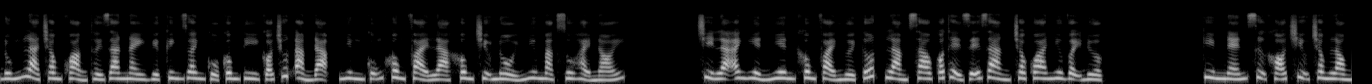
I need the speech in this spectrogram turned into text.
đúng là trong khoảng thời gian này việc kinh doanh của công ty có chút ảm đạm nhưng cũng không phải là không chịu nổi như Mạc Du Hải nói. Chỉ là anh hiển nhiên không phải người tốt làm sao có thể dễ dàng cho qua như vậy được. Kim nén sự khó chịu trong lòng,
